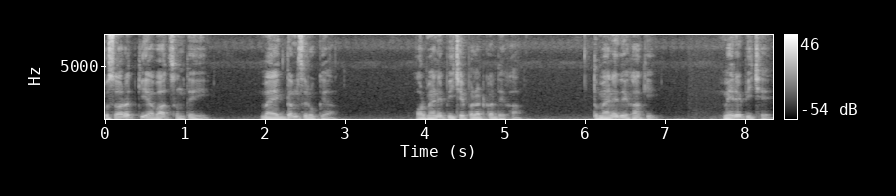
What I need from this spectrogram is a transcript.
उस औरत की आवाज़ सुनते ही मैं एकदम से रुक गया और मैंने पीछे पलट कर देखा। तो मैंने देखा कि मेरे पीछे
